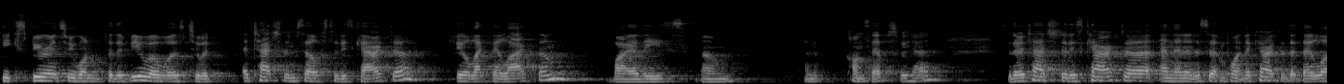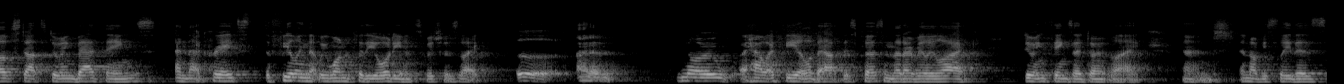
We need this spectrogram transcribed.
the experience we wanted for the viewer was to attach themselves to this character, feel like they like them via these um, kind of concepts we had. So they're attached to this character, and then at a certain point, the character that they love starts doing bad things, and that creates the feeling that we wanted for the audience, which was like, Ugh, I don't know how I feel about this person that I really like doing things I don't like, and and obviously there's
